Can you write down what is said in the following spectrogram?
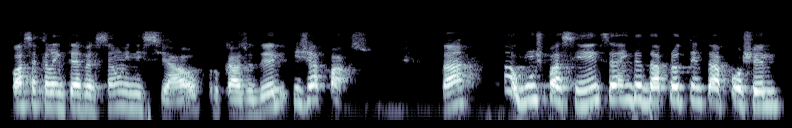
faço aquela intervenção inicial para o caso dele e já passo. Tá? Alguns pacientes ainda dá para eu tentar, poxa, ele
